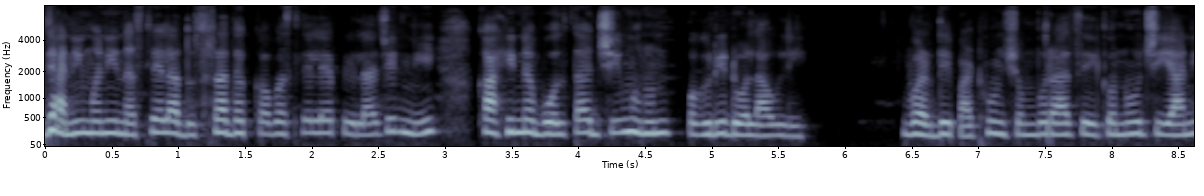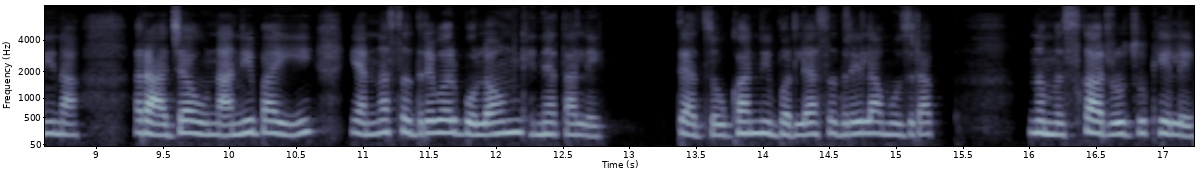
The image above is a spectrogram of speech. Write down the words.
ध्यानीमनी नसलेला दुसरा धक्का बसलेल्या पिलाजींनी काही न बोलता जी म्हणून पगडी डोलावली. वर्दी पाठवून शंभूराजे, गणोजी आणि राजाऊ नानीबाई यांना सदरेवर बोलावून घेण्यात आले. त्या चौघांनी भरल्या सदरेला मुजरा नमस्कार रुजू केले.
